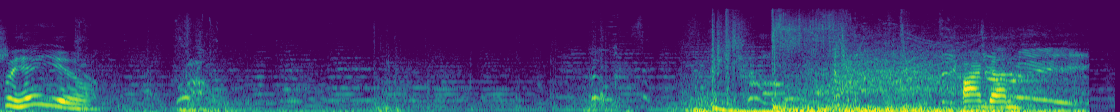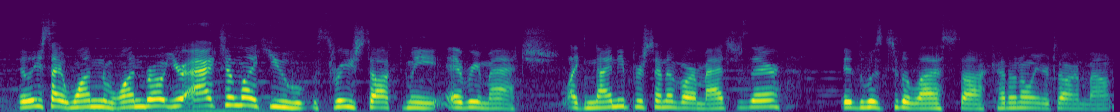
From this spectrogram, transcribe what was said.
Actually hit you. I'm done. At least I won one, bro. You're acting like you three-stocked me every match. Like 90% of our matches there, it was to the last stock. I don't know what you're talking about.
